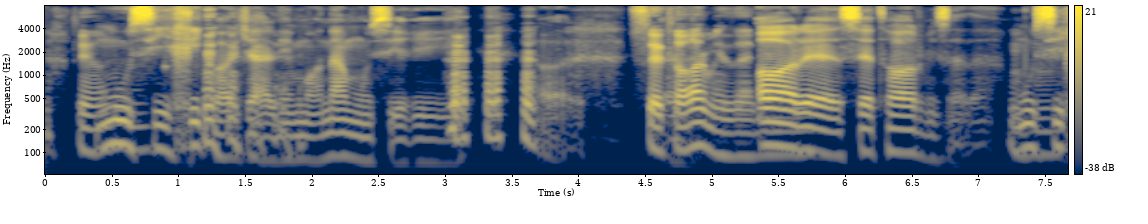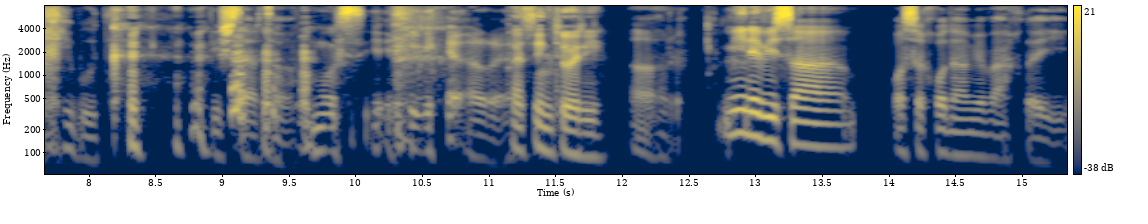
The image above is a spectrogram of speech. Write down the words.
اختیار موسیقی کار کردیم ما نه موسیقی. آره, ستار می‌زنین آره ستار می‌زدم. موسیقی بود. بیشتر تا موسیقی. آره. پس اینطوری. آره. می نویسم واسه خودم یه وقتایی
